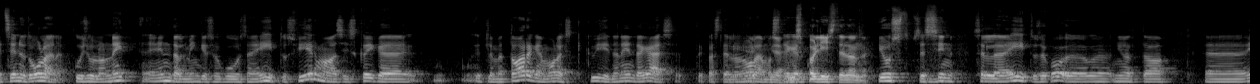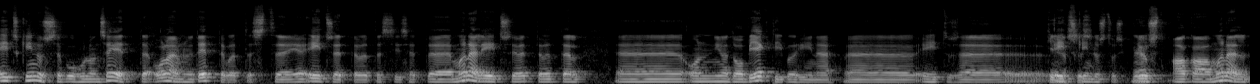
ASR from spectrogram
et see nüüd oleneb, kui sul on neid, endal mingisugune ehitusfirma, siis kõige ütleme, targem olekski küsida nende käest, et kas teil on olemas. mis poliis teil on? just, sest siin selle ehituse nii-öelda Äh, ehituskindlustuse puhul on see, et oleneb nüüd ettevõttest ja ehitusettevõttest siis, et äh, mõnel ehitusettevõttel äh, on nii-öelda objektipõhine ehituse, ehituskindlustus, just, aga mõnel,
